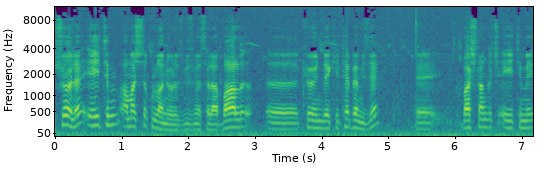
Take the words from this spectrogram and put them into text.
şöyle eğitim amaçlı kullanıyoruz biz mesela. Bağlı e, köyündeki tepemize e, başlangıç eğitimi e,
